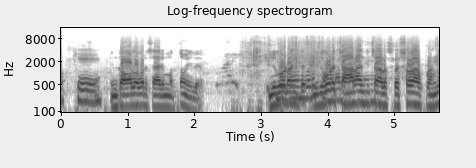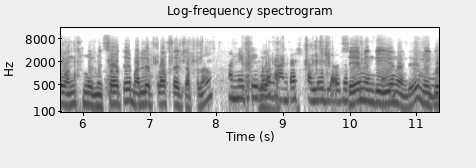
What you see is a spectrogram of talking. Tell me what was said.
ఓకే. ఇంకా ఆల్ ఓవర్ శారీ మొత్తం ఇదే. ఇది కూడా అంటే ఇది కూడా చాలా అంటే చాలా స్పెషల్ ఆఫర్ అండి. వన్స్ మీరు మిస్ అవుతే మళ్ళీ ఎప్పుడు వస్తాయి చెప్పలేం. అన్నిటికీ కూడా కాంట్రాస్ట్ పళ్ళు బ్లౌజ్ సేమ్ ఇంక ఇయేనండి మీకు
